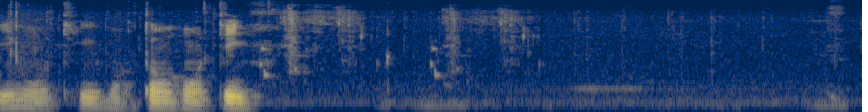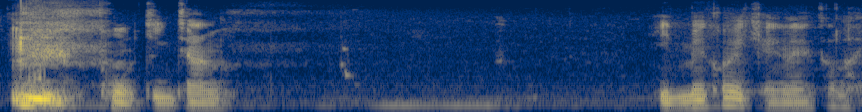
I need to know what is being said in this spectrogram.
นี้โหดจริงบอกตรงโหดจริง โหดจริงจัง หินไม่ค่อยแข็งแรงเท่าไหร่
